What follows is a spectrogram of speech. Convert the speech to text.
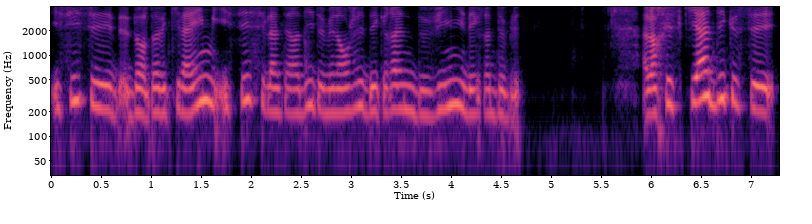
Ici, c'est dans, les kilaim, ici, c'est l'interdit de mélanger des graines de vigne et des graines de blé. Alors, Riskia dit que c'est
